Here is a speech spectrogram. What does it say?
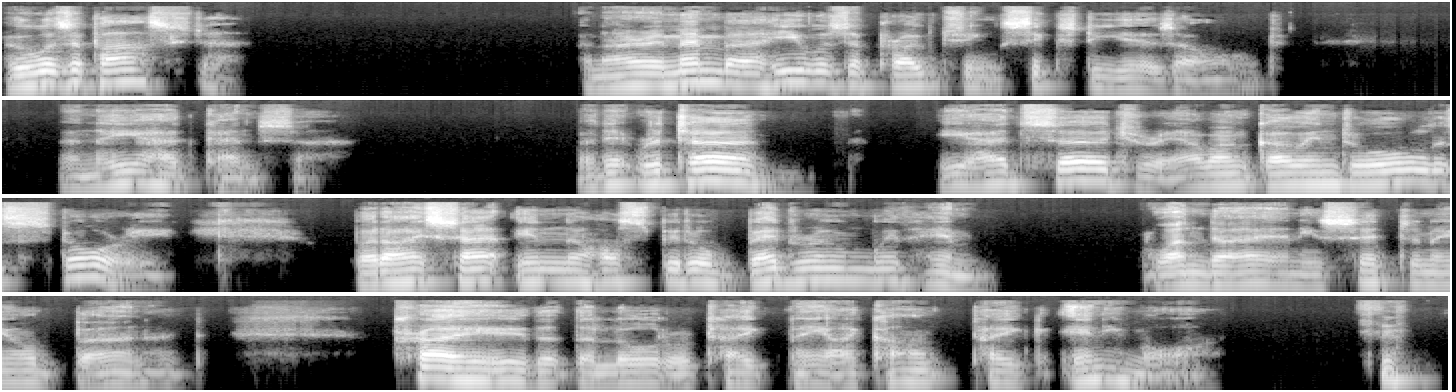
who was a pastor. And I remember he was approaching 60 years old and he had cancer. And it returned. He had surgery. I won't go into all the story, but I sat in the hospital bedroom with him one day and he said to me, Oh, Bernard, pray that the Lord will take me. I can't take any more.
